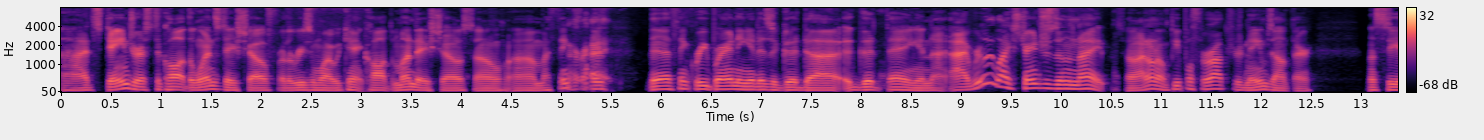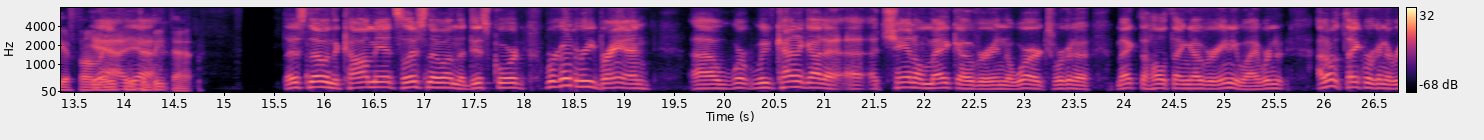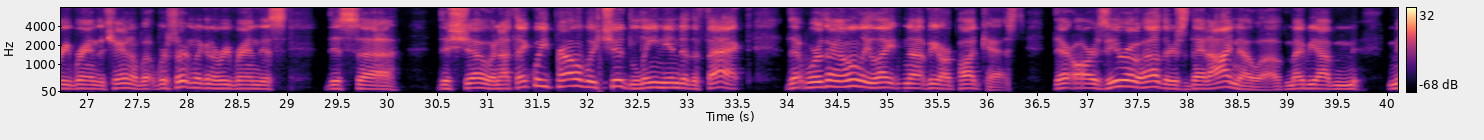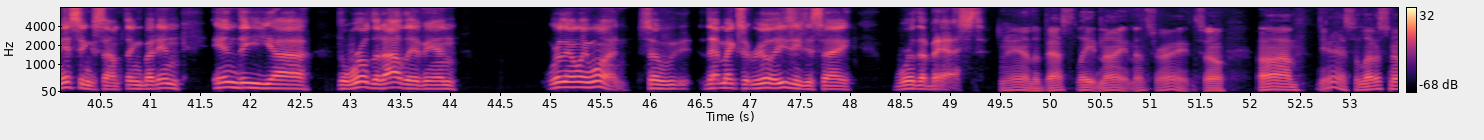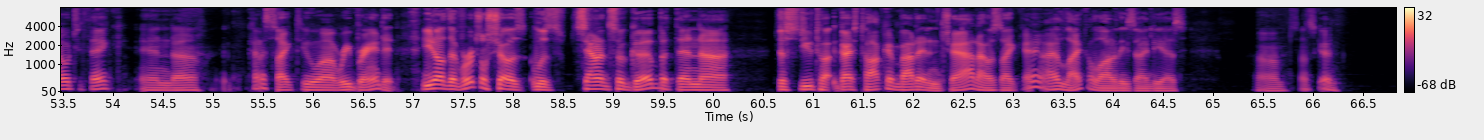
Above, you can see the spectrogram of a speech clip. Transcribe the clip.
uh, it's dangerous to call it the Wednesday show for the reason why we can't call it the Monday show. So um, I think right. yeah, I think rebranding it is a good uh, a good thing, and I, I really like Strangers in the Night. So I don't know, people throw out their names out there. Let's see if um, Yeah, anything yeah. can beat that. Let us know in the comments. Let us know on the Discord. We're going to rebrand. Uh, we're, we've kind of got a, a, channel makeover in the works. We're going to make the whole thing over anyway. We're I don't think we're going to rebrand the channel, but we're certainly going to rebrand this this uh, this show. And I think we probably should lean into the fact that we're the only late night VR podcast. There are zero others that I know of. Maybe I'm m- missing something, but in in the uh, the world that I live in, we're the only one. So that makes it real easy to say we're the best. Yeah, the best late night. That's right. So, um, yeah. So let us know what you think, and uh, kind of psyched to uh, rebrand it. You know, the virtual shows was sounded so good, but then uh, just you guys talking about it in chat, I was like, yeah, I like a lot of these ideas. Um, so that's good.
